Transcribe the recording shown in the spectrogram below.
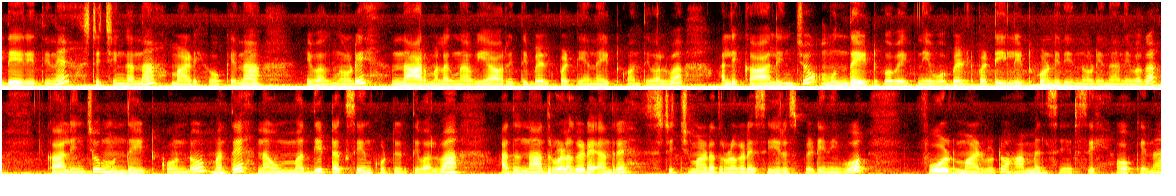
ಇದೇ ರೀತಿಯೇ ಸ್ಟಿಚಿಂಗನ್ನು ಮಾಡಿ, ಓಕೆನಾ? ಇವಾಗ ನೋಡಿ ನಾರ್ಮಲಾಗಿ ನಾವು ಯಾವ ರೀತಿ ಬೆಲ್ಟ್ ಪಟ್ಟಿಯನ್ನು ಇಟ್ಕೊತೀವಲ್ವ, ಅಲ್ಲಿ ಕಾಲು ಇಂಚು ಮುಂದೆ ಇಟ್ಕೋಬೇಕು ನೀವು. ಬೆಲ್ಟ್ ಪಟ್ಟಿ ಇಲ್ಲಿ ಇಟ್ಕೊಂಡಿದ್ದೀನಿ ನೋಡಿ ನಾನಿವಾಗ ಕಾಲು ಇಂಚು ಮುಂದೆ ಇಟ್ಕೊಂಡು, ಮತ್ತು ನಾವು ಮಧ್ಯ ಟಕ್ಸ್ ಏನು ಕೊಟ್ಟಿರ್ತೀವಲ್ವ, ಅದನ್ನು ಅದರೊಳಗಡೆ ಅಂದರೆ ಸ್ಟಿಚ್ ಮಾಡೋದ್ರೊಳಗಡೆ ಸೇರಿಸ್ಬೇಡಿ ನೀವು. ಫೋಲ್ಡ್ ಮಾಡಿಬಿಟ್ಟು ಆಮೇಲೆ ಸೇರಿಸಿ, ಓಕೆನಾ?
